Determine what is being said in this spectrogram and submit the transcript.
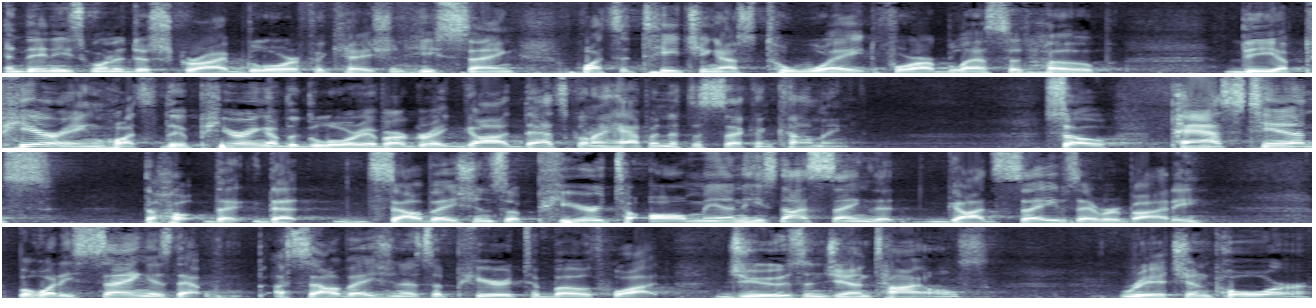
And then he's going to describe glorification. He's saying, what's it teaching us? To wait for our blessed hope, the appearing, what's the appearing of the glory of our great God? That's going to happen at the second coming. So, past tense, the, that, that salvation's appeared to all men. He's not saying that God saves everybody, but what he's saying is that salvation has appeared to both what? Jews and Gentiles, rich and poor,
